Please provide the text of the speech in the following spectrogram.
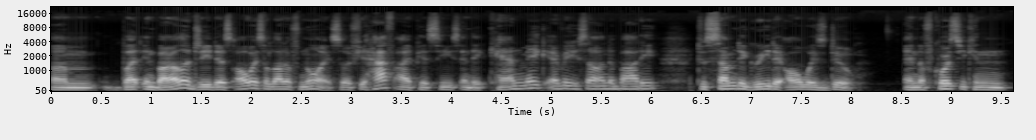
Um, but in biology, there's always a lot of noise. So if you have iPSCs and they can make every cell in the body, to some degree, they always do. And of course, you can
